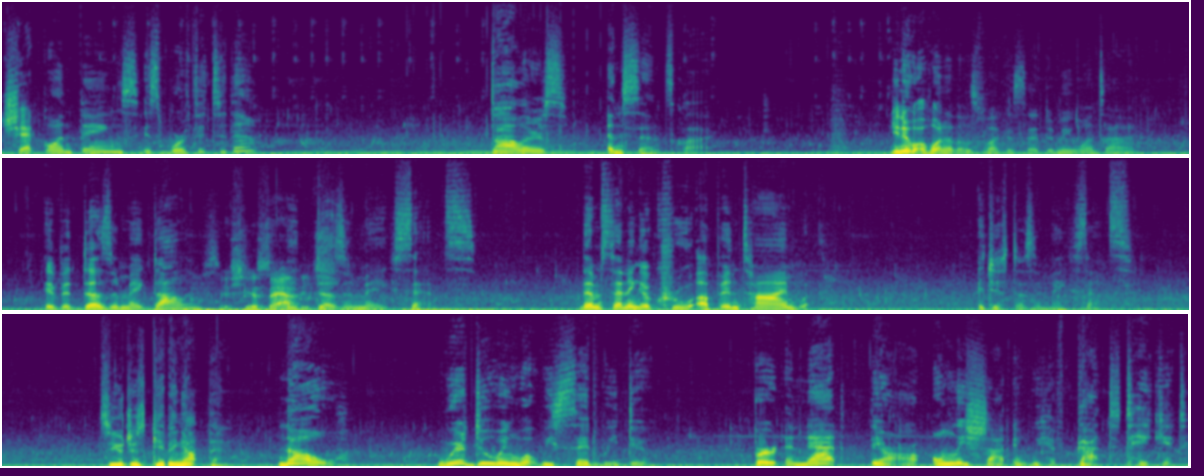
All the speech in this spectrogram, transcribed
check on things is worth it to them? Dollars and cents, Clive. You know what one of those fuckers said to me one time? If it doesn't make dollars, is she a savage? it doesn't make sense. Them sending a crew up in time, it just doesn't make sense. So you're just giving up then? No, we're doing what we said we'd do. Bert and Nat, they are our only shot and we have got to take it.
